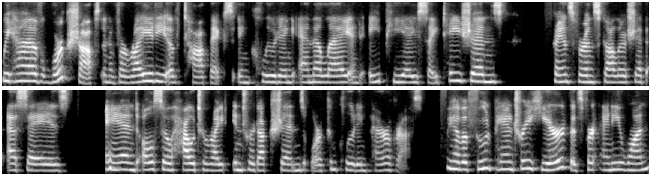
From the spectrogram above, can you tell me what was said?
We have workshops on a variety of topics, including MLA and APA citations, transfer and scholarship essays, and also how to write introductions or concluding paragraphs. We have a food pantry here that's for anyone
